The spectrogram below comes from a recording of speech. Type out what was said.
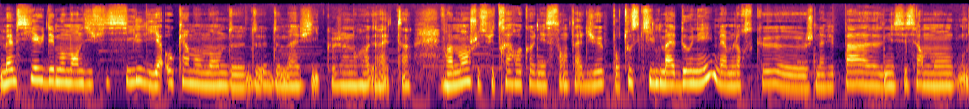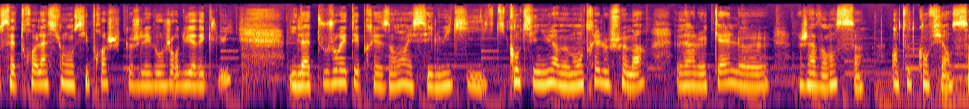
Même s'il y a eu des moments difficiles, il n'y a aucun moment de, de, ma vie que je ne regrette. Vraiment, je suis très reconnaissante à Dieu pour tout ce qu'il m'a donné, même lorsque euh, je n'avais pas nécessairement cette relation aussi proche que je l'ai aujourd'hui avec lui. Il a toujours été présent et c'est lui qui, qui, continue à me montrer le chemin vers lequel euh, j'avance en toute confiance.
